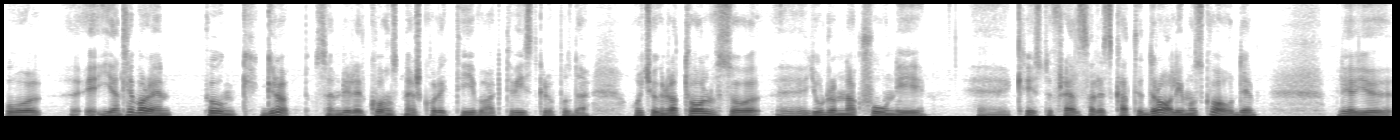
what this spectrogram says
och egentligen var det en punkgrupp. Sen blev det ett konstnärskollektiv och aktivistgrupp och sådär. Och 2012 så gjorde de en aktion i Kristus Kristi frälsares katedral i Moskva och det blev ju eh,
